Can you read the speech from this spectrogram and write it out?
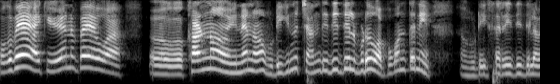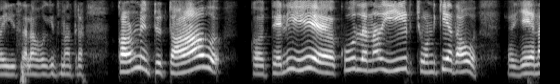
ಹೋಗಬೇ ಏನು ಬೇ ಕಣ್ಣು ಇನ್ನೇನು ಹುಡುಗಿನೂ ಚಂದ ಇದ್ದಿದ್ದಿಲ್ಲ ಬಿಡು, ಒಪ್ಕೊಂತೀನಿ. ಹುಡುಗಿ ಸರಿ ಇದ್ದಿದ್ದಿಲ್ಲ ಈ ಸಲ ಹೋಗಿದ್ ಮಾತ್ರ. ಕಣ್ಣು ಇತ್ತು ತಾವು ತಲೆ ಕೂದಲನ ಈಟ್ ಚುಣ್ಕಿ ಅದಾವು. ಏನ,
